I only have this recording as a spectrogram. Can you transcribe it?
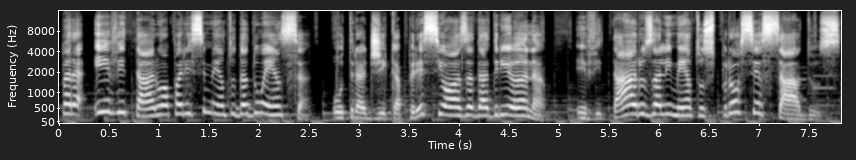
para evitar o aparecimento da doença. Outra dica preciosa da Adriana: evitar os alimentos processados.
